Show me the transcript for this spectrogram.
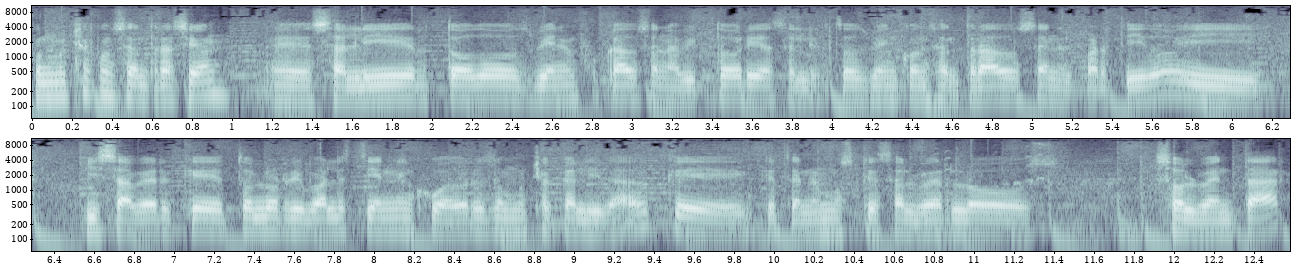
Con mucha concentración, eh, salir todos bien enfocados en la victoria, salir todos bien concentrados en el partido y, y saber que todos los rivales tienen jugadores de mucha calidad que, que tenemos que saberlos solventar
